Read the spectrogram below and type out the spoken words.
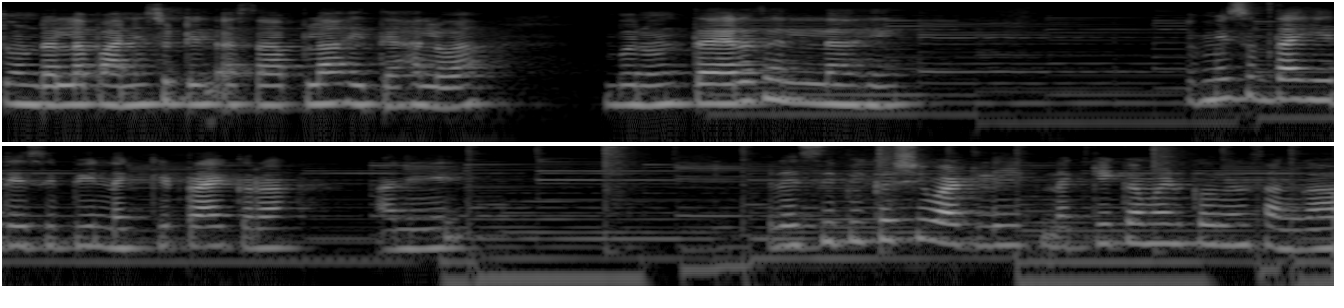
तोंडाला पाणी सुटेल असा आपला इथे हलवा बनवून तयार झालेला आहे. तुम्ही सुद्धा ही रेसिपी नक्की ट्राय करा आणि रेसिपी कशी वाटली नक्की कमेंट करून सांगा.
